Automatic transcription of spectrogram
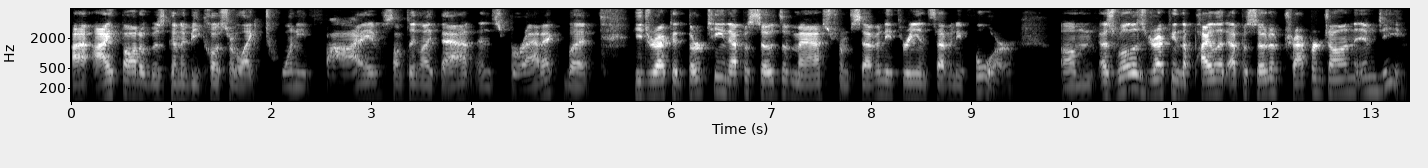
I, I thought it was going to be closer to like 25, something like that, and sporadic. But he directed 13 episodes of MASH from 73 and 74, um, as well as directing the pilot episode of Trapper John MD.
